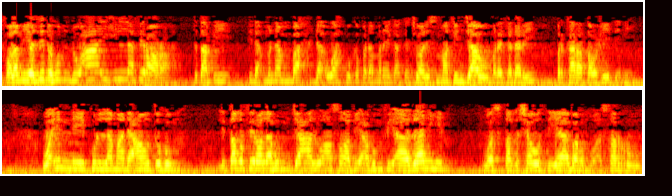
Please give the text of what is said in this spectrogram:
Falam yazidhum du'ai illa firara. Tetapi tidak menambah dakwahku kepada mereka kecuali semakin jauh mereka dari perkara tauhid ini. Wa inni kullama da'awtuhum litaghfira lahum ja'alu asabi'ahum fi adhanihim wastaghshaw thiyabahum wa asarru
